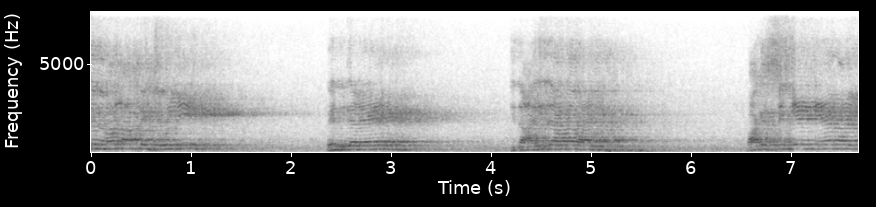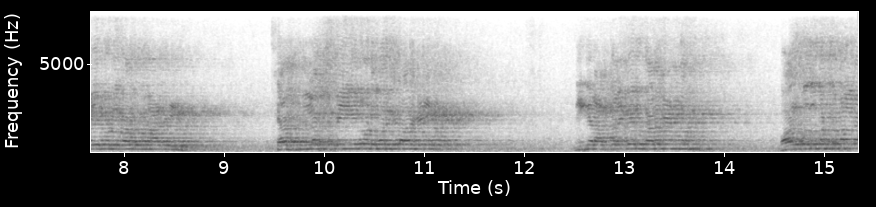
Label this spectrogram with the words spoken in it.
கல்லூரிக்கு சென்று வரலாற்றை சொல்லி பெண்களே இது அரிதான வாய்ப்பு பகத்சிங்கே நேரா ஈரோடு வர்ற மாதிரி. கேப்டன் லட்சுமி ஈரோடு வருகிறார்கள். நீங்கள் அத்தனை பேர் வர வேண்டும். வருவது மட்டுமல்ல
